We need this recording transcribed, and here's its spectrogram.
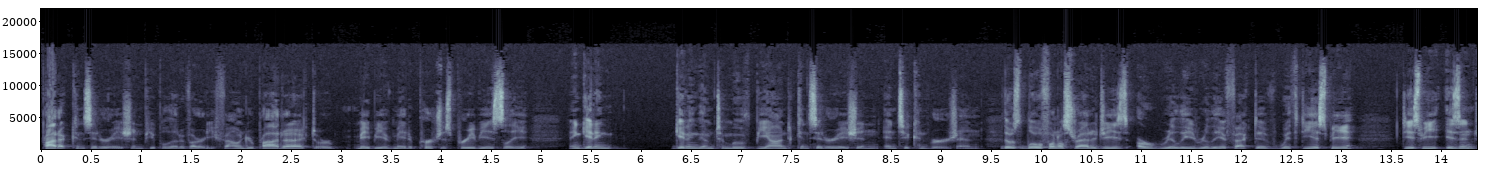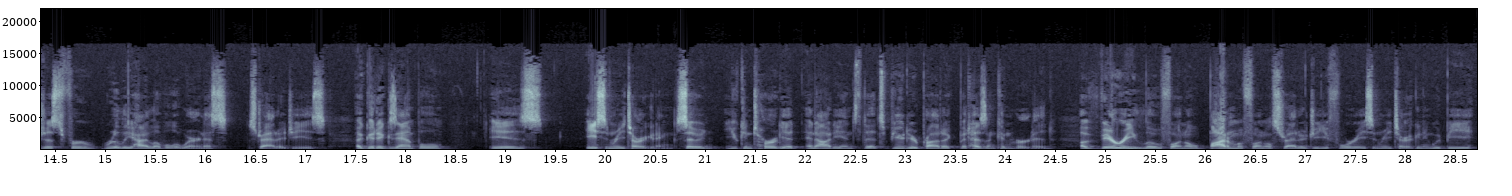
product consideration, people that have already found your product or maybe have made a purchase previously, and getting getting them to move beyond consideration into conversion. Those low funnel strategies are really, really effective with DSP. DSP isn't just for really high level awareness strategies. A good example is ASIN retargeting. So you can target an audience that's viewed your product but hasn't converted a very low funnel, bottom of funnel strategy for ASIN retargeting would be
